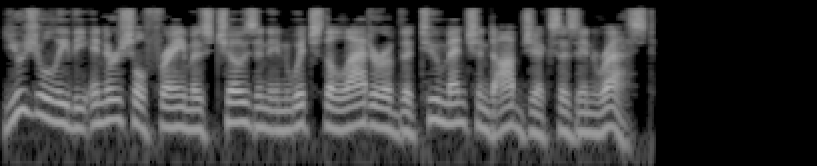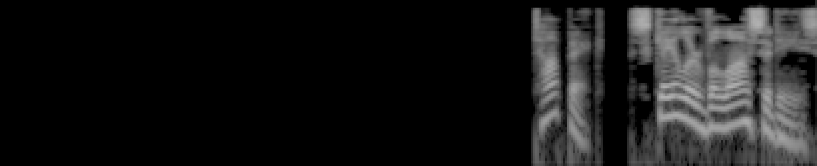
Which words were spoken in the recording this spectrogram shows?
Usually, the inertial frame is chosen in which the latter of the two mentioned objects is in rest. Topic: Scalar velocities.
